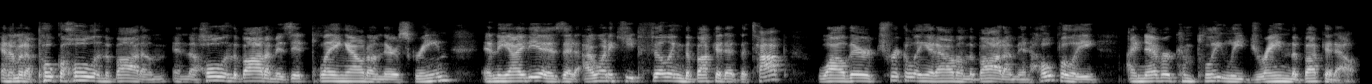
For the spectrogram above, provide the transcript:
and I'm going to poke a hole in the bottom, and the hole in the bottom is it playing out on their screen. And the idea is that I want to keep filling the bucket at the top while they're trickling it out on the bottom, and hopefully I never completely drain the bucket out.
